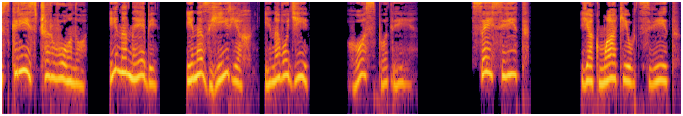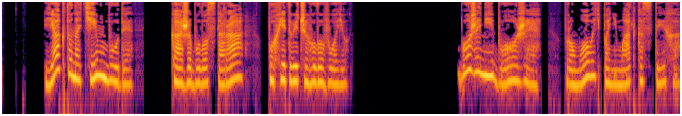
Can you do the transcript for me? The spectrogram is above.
скрізь червоно, і на небі, і на згір'ях, і на воді. Господи, сей світ, як маків цвіт, як то на тім буде, каже, було стара, похитуючи головою. Боже мій Боже, промовить пані матка стиха.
